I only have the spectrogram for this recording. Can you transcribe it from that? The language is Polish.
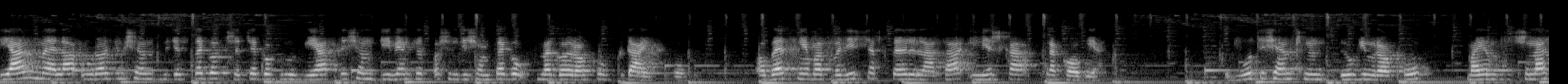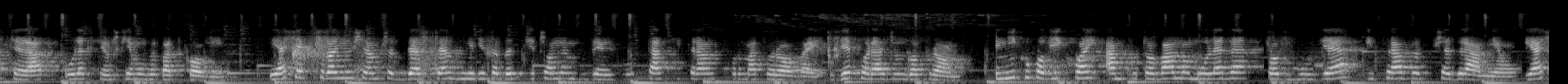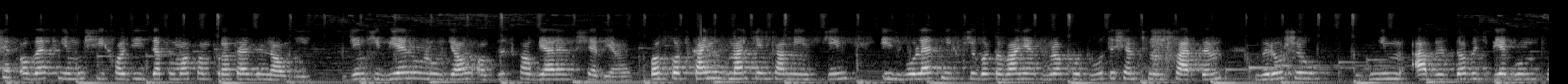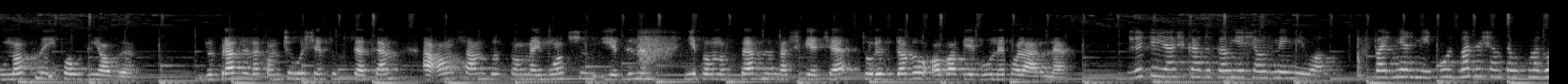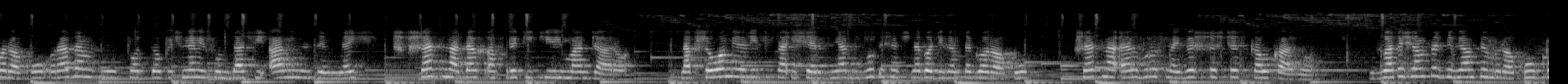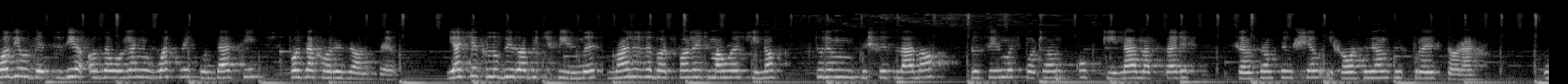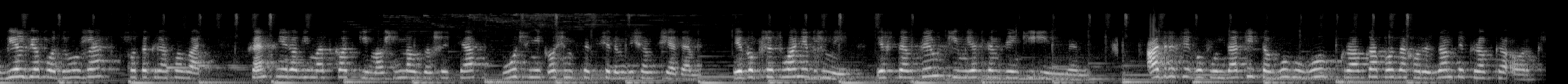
Jan Mela urodził się 23 grudnia 1988 roku w Gdańsku. Obecnie ma 24 lata i mieszka w Krakowie. W 2002 roku, mając 13 lat, uległ ciężkiemu wypadkowi. Jasiek chronił się przed deszczem w niezabezpieczonym budynku stacji transformatorowej, gdzie poraził go prąd. W wyniku powikłań amputowano mu lewe podwódzie i prawe przedramię. Jasiek obecnie musi chodzić za pomocą protezy nogi. Dzięki wielu ludziom odzyskał wiarę w siebie. Po spotkaniu z Markiem Kamińskim i dwuletnich przygotowaniach w roku 2004 wyruszył z nim, aby zdobyć biegun północny i południowy. Wyprawy zakończyły się sukcesem, a on sam został najmłodszym i jedynym niepełnosprawnym na świecie, który zdobył oba bieguny polarne. Życie Jaśka zupełnie się zmieniło. W październiku 2008 roku razem z podopiecznymi Fundacji Amin Dymnej wszedł na dach Afryki Kilimandżaro. Na przełomie lipca i sierpnia 2009 roku wszedł na Elbrus, najwyższy szczyt Kaukazu. W 2009 roku podjął decyzję o założeniu własnej fundacji poza horyzontem. Jasiek lubi robić filmy, marzy, żeby otworzyć małe kino, w którym wyświetlano do filmy z początków kina na starych, kręcących się i hałasujących projektorach. Uwielbia podróże, fotografować. Chętnie robi maskotki maszyną do szycia Łucznik 877. Jego przesłanie brzmi Jestem tym, kim jestem dzięki innym. Adres jego fundacji to www.pozahoryzonty.org.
